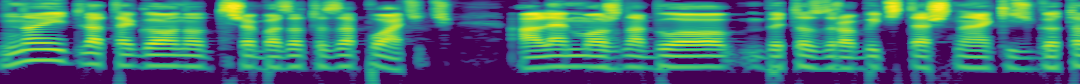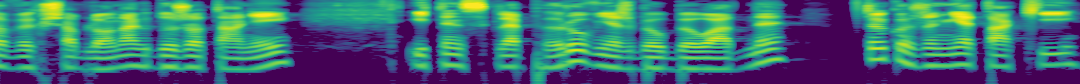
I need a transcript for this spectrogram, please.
No i dlatego no, trzeba za to zapłacić. Ale można byłoby to zrobić też na jakichś gotowych szablonach, dużo taniej i ten sklep również byłby ładny, tylko że nie taki,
